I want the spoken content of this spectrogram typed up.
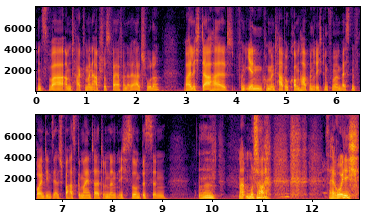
Und zwar am Tag von meiner Abschlussfeier von der Realschule, weil ich da halt von ihr einen Kommentar bekommen habe in Richtung von meinem besten Freund, den sie als Spaß gemeint hat. Und dann ich so ein bisschen, mm, Mutter, sei ruhig.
